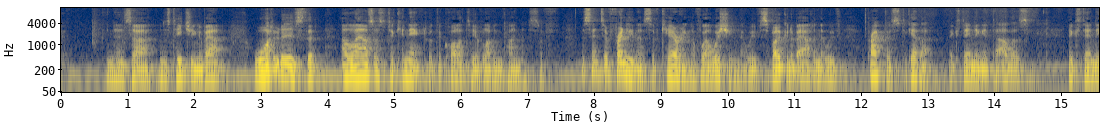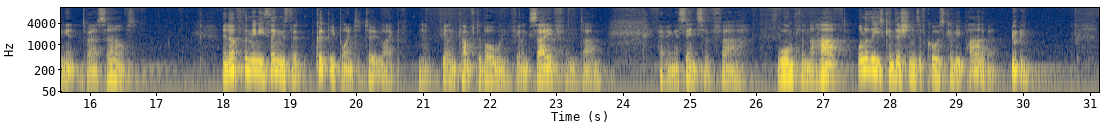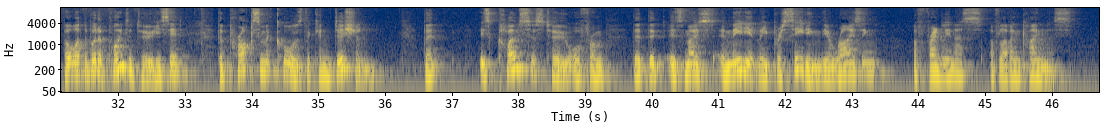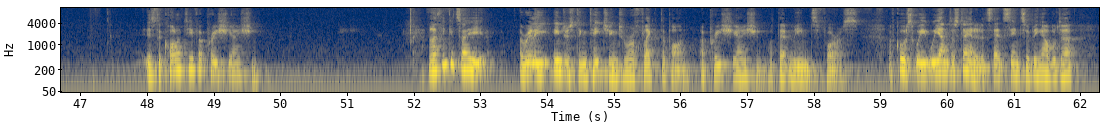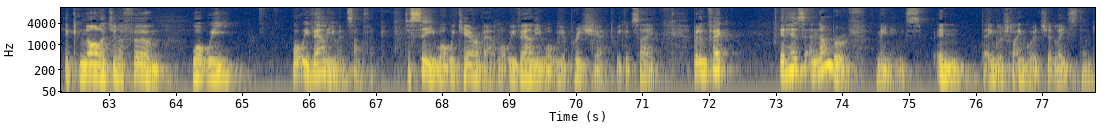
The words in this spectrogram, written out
in his, uh, in his teaching about what it is that allows us to connect with the quality of loving kindness, of the sense of friendliness, of caring, of well wishing that we've spoken about and that we've practiced together, extending it to others, extending it to ourselves. And of the many things that could be pointed to, like you know, feeling comfortable and feeling safe and um, having a sense of uh, warmth in the heart. All of these conditions, of course, can be part of it. but what the Buddha pointed to, he said, the proximate cause, the condition that is closest to or from that, that is most immediately preceding the arising of friendliness, of loving kindness, is the quality of appreciation. And I think it's a, a really interesting teaching to reflect upon appreciation, what that means for us. Of course, we, we understand it. It's that sense of being able to acknowledge and affirm what we, what we value in something, to see what we care about, what we value, what we appreciate, we could say. But in fact, it has a number of meanings in the English language, at least, and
